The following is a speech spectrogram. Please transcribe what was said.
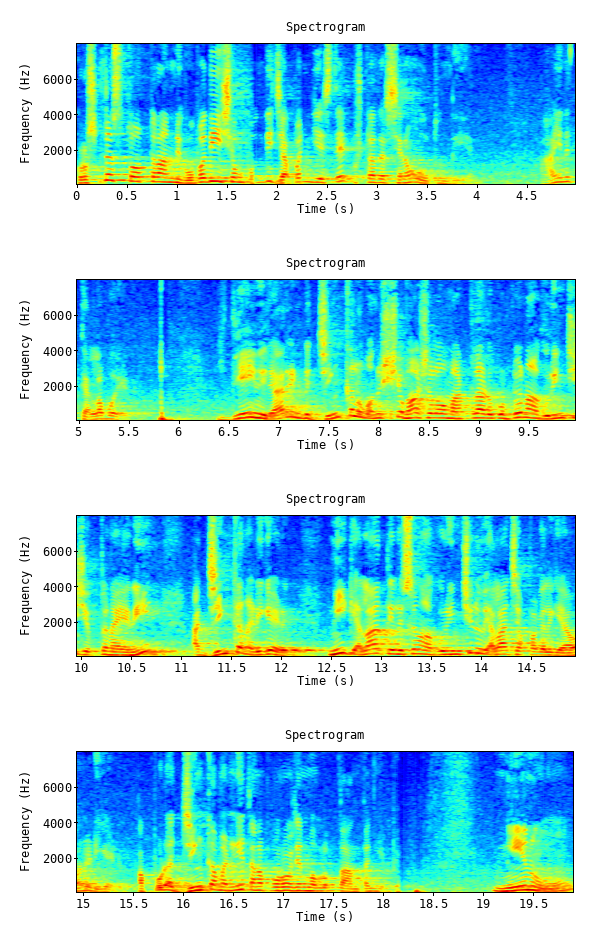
కృష్ణ స్తోత్రాన్ని ఉపదేశం పొంది జపం చేస్తే కృష్ణ దర్శనం అవుతుంది అని. ఆయన తెల్లబోయాడు. ఇదేమిరా రెండు జింకలు మనుష్య భాషలో మాట్లాడుకుంటూ నా గురించి చెప్తున్నాయని? ఆ జింకను అడిగాడు. నీకెలా తెలుసు నా గురించి? నువ్వు ఎలా చెప్పగలిగావని అడిగాడు. అప్పుడు ఆ జింక మళ్ళీ తన పూర్వజన్మ వృత్తాంతం చెప్పాడు. నేను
